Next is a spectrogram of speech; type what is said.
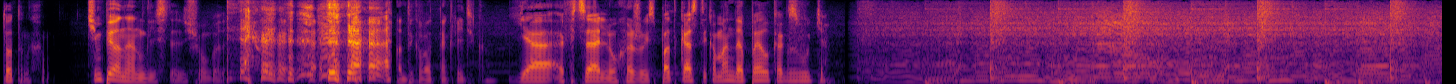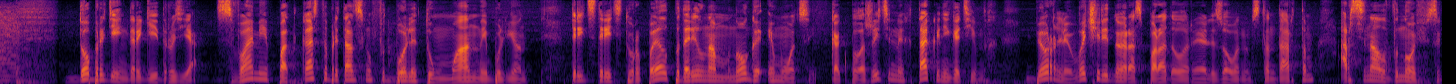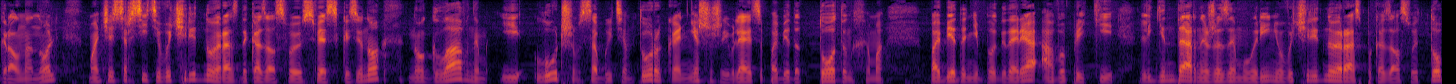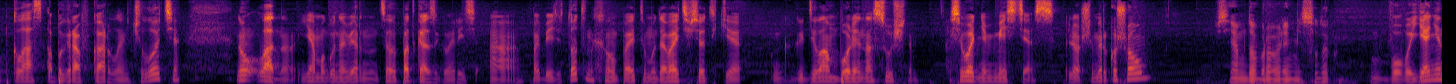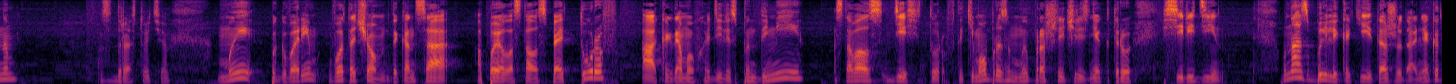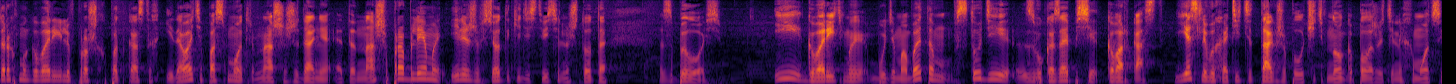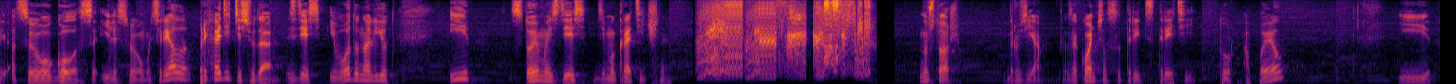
Тоттенхэм. Чемпионы Англии следующего года. Адекватная критика. Я официально ухожу из подкаста. Команда АПЛ как звуки. Добрый день, дорогие друзья! С вами подкаст о британском футболе «Туманный бульон». 33-й тур ПЛ подарил нам много эмоций, как положительных, так и негативных. Бернли в очередной раз порадовал реализованным стандартом, Арсенал вновь сыграл на ноль, Манчестер Сити в очередной раз доказал свою связь с казино, но главным и лучшим событием тура, конечно же, является победа Тоттенхэма, Победа не благодаря, а вопреки. Легендарный Жозе Мауриньо в очередной раз показал свой топ-класс, обыграв Карла Анчелотти. Ну, ладно, я могу, наверное, целый подкаст говорить о победе Тоттенхэма, поэтому давайте все-таки к делам более насущным. Сегодня вместе с Лешей Меркушевым. Всем доброго времени суток. Вовой Яниным. Здравствуйте. Мы поговорим вот о чем. До конца АПЛ осталось 5 туров, а когда мы входили с пандемии, оставалось 10 туров. Таким образом, мы прошли через некоторую середину. У нас были какие-то ожидания, о которых мы говорили в прошлых подкастах, и давайте посмотрим, наши ожидания — это наши проблемы, или же все-таки действительно что-то сбылось. И говорить мы будем об этом в студии звукозаписи Covercast. Если вы хотите также получить много положительных эмоций от своего голоса или своего материала, приходите сюда, здесь и воду нальют, и стоимость здесь демократичная. Ну что ж, друзья, закончился 33-й тур АПЛ. И,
